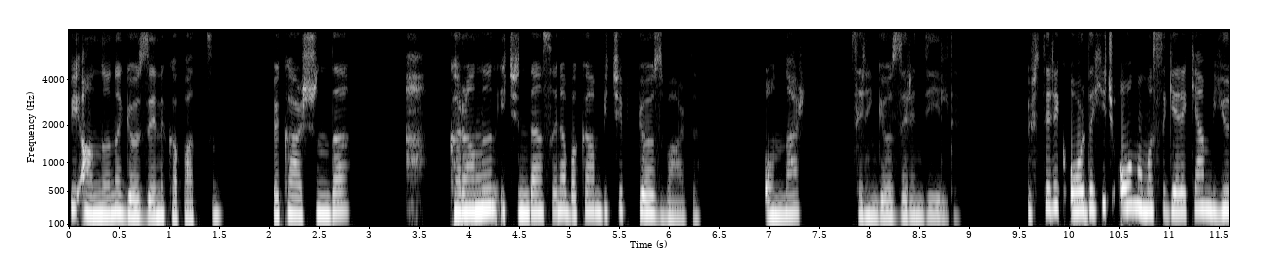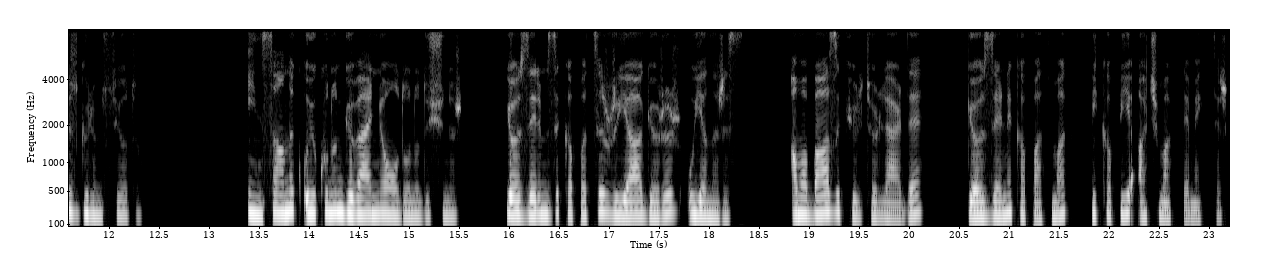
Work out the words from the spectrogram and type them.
Bir anlığına gözlerini kapattın ve karşında karanlığın içinden sana bakan bir çift göz vardı. Onlar senin gözlerin değildi. Üstelik orada hiç olmaması gereken bir yüz gülümsüyordu. İnsanlık uykunun güvenli olduğunu düşünür. Gözlerimizi kapatır, rüya görür, uyanırız. Ama bazı kültürlerde gözlerini kapatmak bir kapıyı açmak demektir.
